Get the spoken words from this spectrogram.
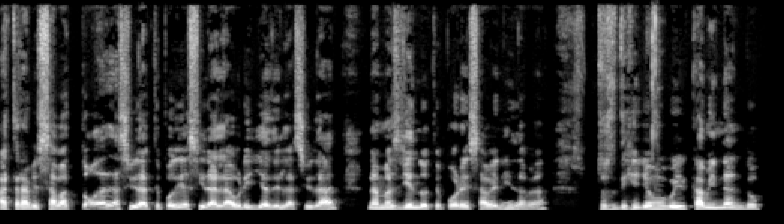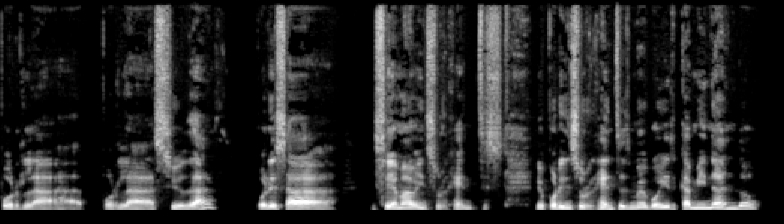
atravesaba toda la ciudad. Te podías ir a la orilla de la ciudad, nada más yéndote por esa avenida, ¿verdad? Entonces dije, yo me voy a ir caminando por la, por la ciudad, por esa, se llamaba Insurgentes. Por Insurgentes me voy a ir caminando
